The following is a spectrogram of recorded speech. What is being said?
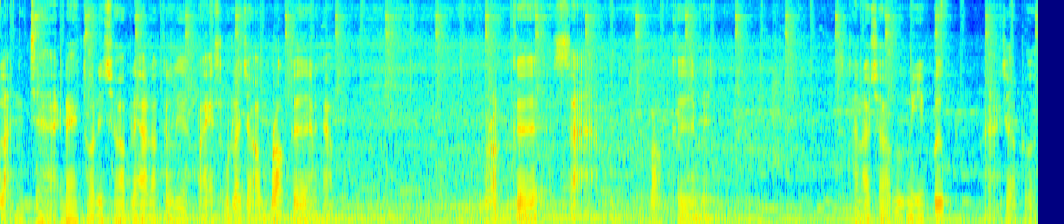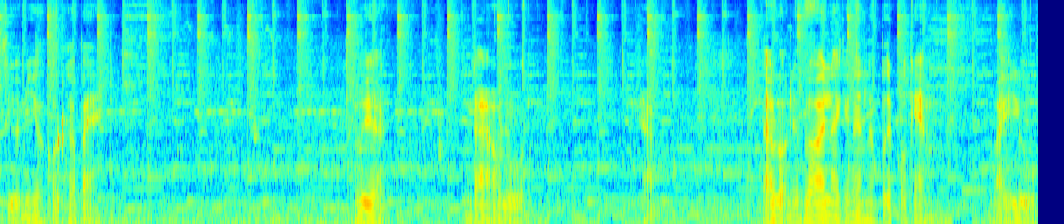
หลังจากได้โทนที่ชอบแล้วเราก็เลือกไป สมมติเราจะเอาบล็อกเกอร์นะครับบล็อกเกอร์สามบล็อกเกอร์หนึ่งถ้าเราชอบรูปนี้ปุ๊บอ่าชอบโทนสีแบบนี้ก็กดเข้าไป เลือกดาวน์โหลดครับดาวน์โหลดเรียบร้อยหลังจากนั้นเราเปิดโปรแกรม Lightroom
